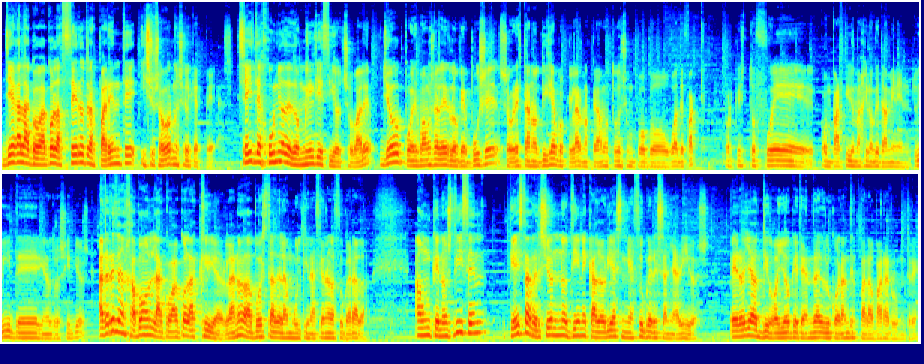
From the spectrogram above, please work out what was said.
Llega la Coca-Cola cero transparente y su sabor no es el que esperas. 6 de junio de 2018, ¿vale? Yo, pues vamos a leer lo que puse sobre esta noticia, porque claro, nos quedamos todos un poco what the fuck. Porque esto fue compartido, imagino que también en Twitter y en otros sitios. Aterriza en Japón la Coca-Cola Clear, la nueva apuesta de la multinacional azucarada. Aunque nos dicen que esta versión no tiene calorías ni azúcares añadidos pero ya os digo yo que tendrá edulcorantes para parar un tren.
